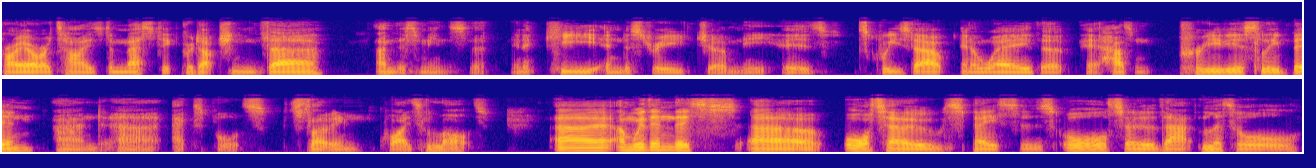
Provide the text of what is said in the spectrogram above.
prioritized domestic production there. And this means that in a key industry, Germany is squeezed out in a way that it hasn't previously been, and uh, exports slowing quite a lot. Uh, and within this uh, auto space, there's also that little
